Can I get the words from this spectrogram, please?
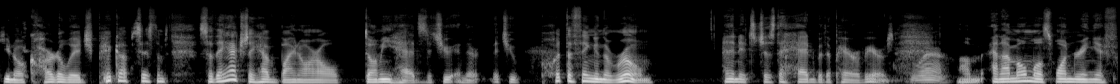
you know cartilage pickup systems. So they actually have binaural dummy heads that you and that you put the thing in the room and then it's just a head with a pair of ears Wow. um, and I'm almost wondering if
